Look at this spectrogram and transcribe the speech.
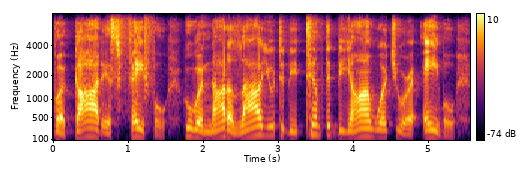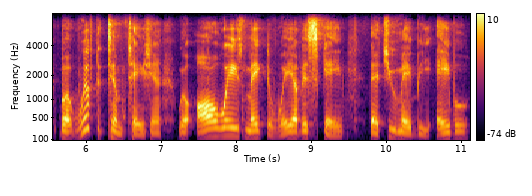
But God is faithful, who will not allow you to be tempted beyond what you are able, but with the temptation will always make the way of escape that you may be able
